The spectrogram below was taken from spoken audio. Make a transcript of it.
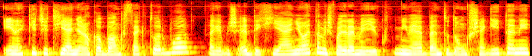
én egy kicsit hiányolok a bankszektorból, legalábbis eddig hiányoltam, és majd reméljük, mi ebben tudunk segíteni,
